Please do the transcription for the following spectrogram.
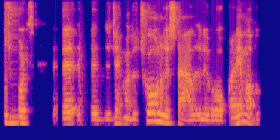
Anders wordt uh, de, zeg maar de schonere stalen in Europa helemaal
